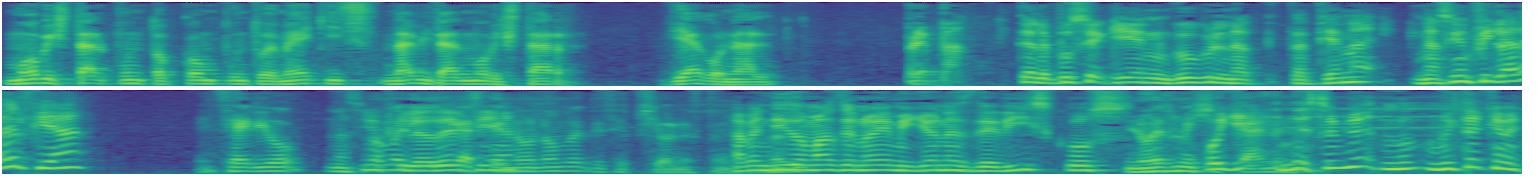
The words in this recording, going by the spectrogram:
movistar.com.mx, Navidad Movistar, diagonal, prepago. Te le puse aquí en Google, Tatiana, nació en Filadelfia, ¿En serio? Nació en no digas Filadelfia. que no, no me decepciones. Ha vendido más de 9 millones de discos. No es mexicana. Oye, estoy no- ahorita que me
